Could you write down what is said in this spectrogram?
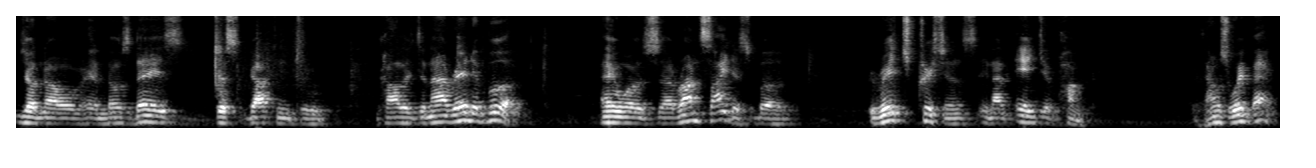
you know, in those days, just gotten to college and I read a book. It was uh, Ron Sider's book, Rich Christians in an Age of Hunger. That was way back.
